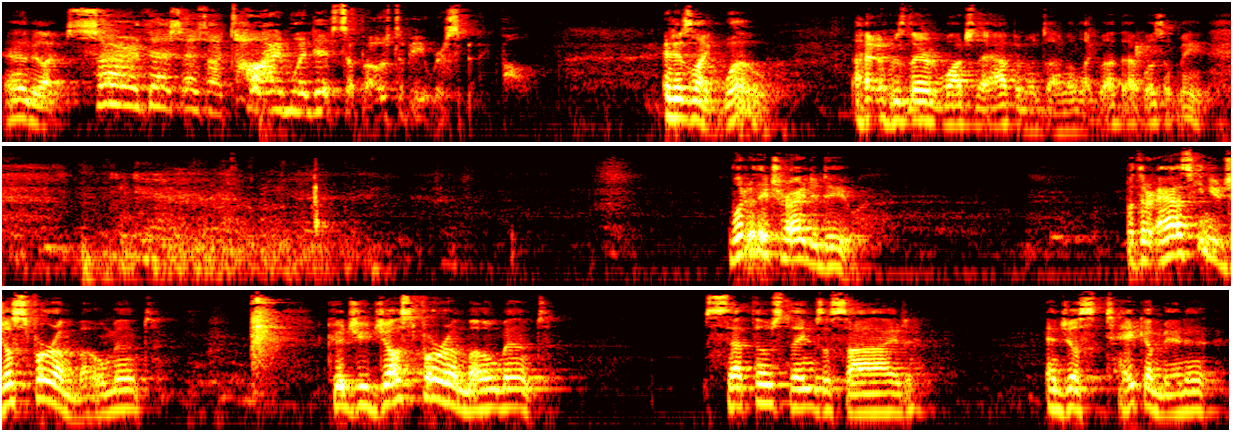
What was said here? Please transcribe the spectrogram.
and they'll be like, "Sir, this is a time when it's supposed to be respectful," and it's like, "Whoa." I was there to watch that happen one time. I'm like, well, that wasn't me. what are they trying to do? But they're asking you just for a moment. Could you just for a moment set those things aside and just take a minute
